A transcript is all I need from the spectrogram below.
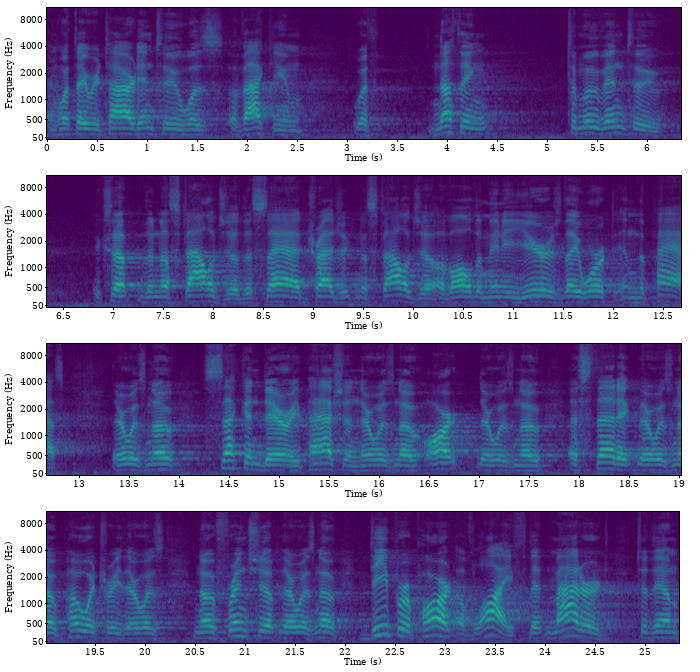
and what they retired into was a vacuum with nothing to move into except the nostalgia, the sad, tragic nostalgia of all the many years they worked in the past. There was no secondary passion. There was no art. There was no aesthetic. There was no poetry. There was no friendship. There was no deeper part of life that mattered to them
